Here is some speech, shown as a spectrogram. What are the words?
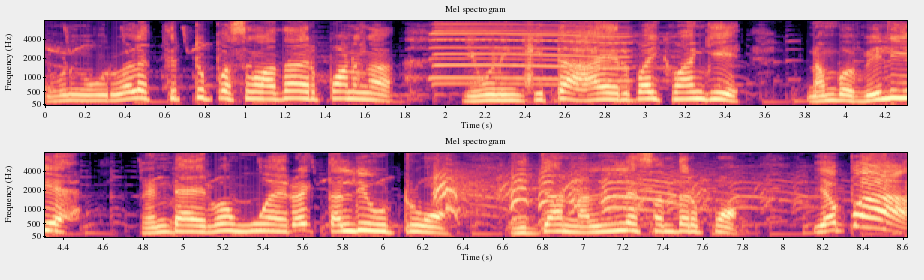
இவனுங்க ஒருவேளை திட்டு பசங்களா தான் இருப்பானுங்க. இவனுங்க கிட்ட ஆயிரம் ரூபாய்க்கு வாங்கி நம்ம வெளியே ரெண்டாயிரம் ரூபாய் மூவாயிரம் ரூபாய்க்கு தள்ளி விட்டுருவோம். இதுதான் நல்ல சந்தர்ப்பம். எப்பா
